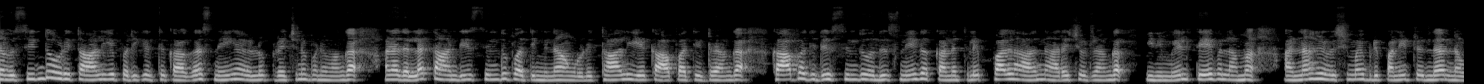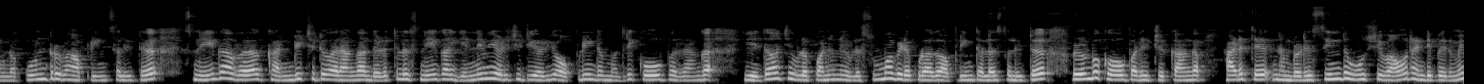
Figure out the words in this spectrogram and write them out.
நம்ம சிந்துவோடைய தாலியை பறிக்கிறதுக்காக ஸ்னேகா எவ்வளோ பிரச்சனை பண்ணுவாங்க. ஆனால் அதெல்லாம் தாண்டி சிந்து பார்த்தீங்கன்னா அவங்களுடைய தாலியை காப்பாற்றிடுறாங்க காப்பாற்றிட்டு சிந்து வந்து ஸ்னேக கணத்துல பல்லான்னு அரைச்சிடுறாங்க இனிமேல் தேவையில்லாமல் அண்ணா விஷயமா இப்படி பண்ணிட்டு இருந்தேன் நான் உன்னை கொன்றுவேன் அப்படின்னு சொல்லிட்டு ஸ்னேகா ஸ்னேகாவை கண்டிச்சுட்டு வராங்க. அந்த இடத்துல ஸ்னேகா என்னவே அடிச்சுட்டு அடியோ அப்படின்ற மாதிரி கோவப்படுறாங்க. ஏதாச்சும் இவ்வளோ பண்ணணும் இவ்வளோ சும்மா விடக்கூடாதோ அப்படின்ட்டு எல்லாம் சொல்லிட்டு ரொம்ப கோவப்பட்டு இருக்காங்க அடுத்து நம்மளுடைய சிந்துவும் சிவாவும் ரெண்டு பேருமே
